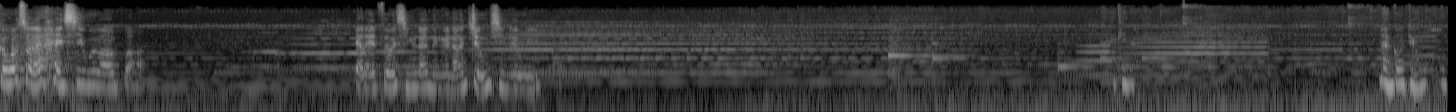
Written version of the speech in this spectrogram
结果我煞来害死阮阿爸，也来造成咱两个人终身的违法。今仔日，咱讲重逢。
